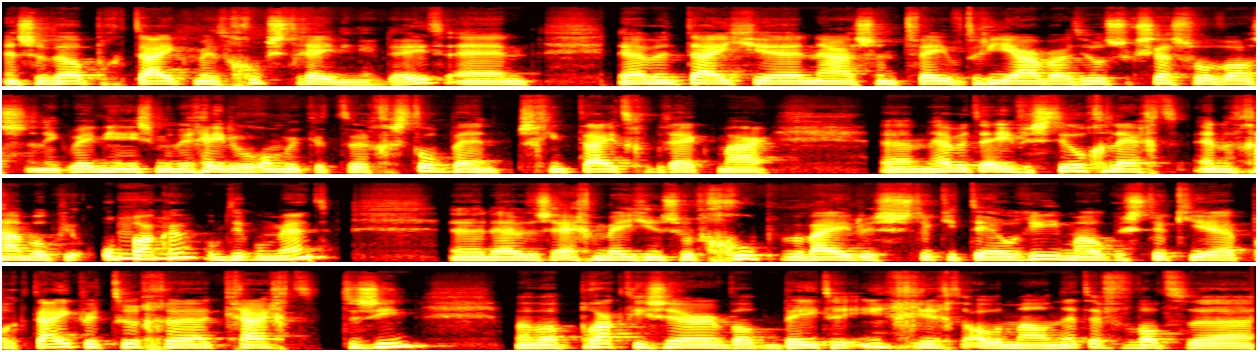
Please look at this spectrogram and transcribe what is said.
en zowel praktijk met groepstrainingen deed. En we hebben een tijdje, na zo'n twee of drie jaar waar het heel succesvol was. En ik weet niet eens meer de reden waarom ik het gestopt ben. Misschien tijdgebrek, maar um, hebben het even stilgelegd. En dat gaan we ook weer oppakken mm-hmm. op dit moment. Uh, daar hebben we dus echt een beetje een soort groep waarbij je dus een stukje theorie, maar ook een stukje praktijk weer terug uh, krijgt te zien. Maar wat praktischer, wat beter ingericht allemaal. Net even wat, uh,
